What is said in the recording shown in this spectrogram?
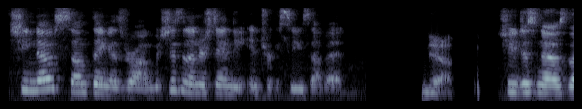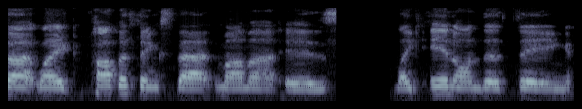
She knows something is wrong, but she doesn't understand the intricacies of it. yeah She just knows that like Papa thinks that Mama is like in on the thing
